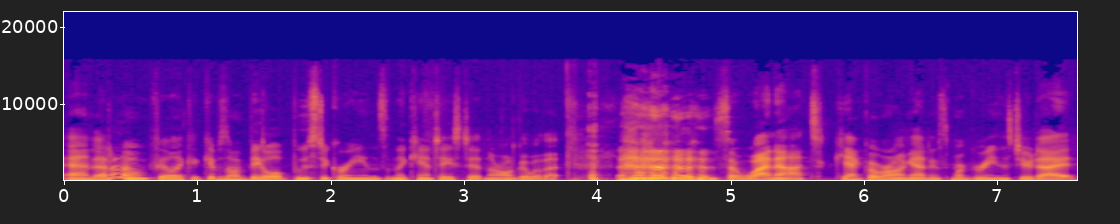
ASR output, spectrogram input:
And I don't know. I feel like it gives them a big old boost of greens and they can't taste it and they're all good with it. so why not? Can't go wrong adding some more greens to your diet.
